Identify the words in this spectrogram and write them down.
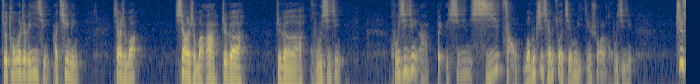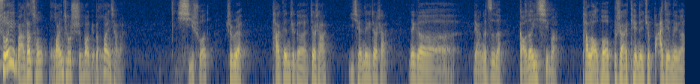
就通过这个疫情啊清零，像什么，像什么啊，这个，这个胡锡进。胡锡进啊，北洗洗澡。我们之前做节目已经说了，胡锡进之所以把他从《环球时报》给他换下来，习说的是不是？他跟这个叫啥？以前那个叫啥？那个两个字的搞到一起嘛？他老婆不是还天天去巴结那个？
